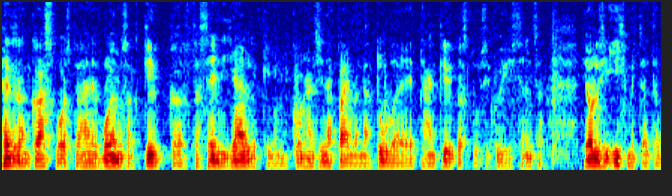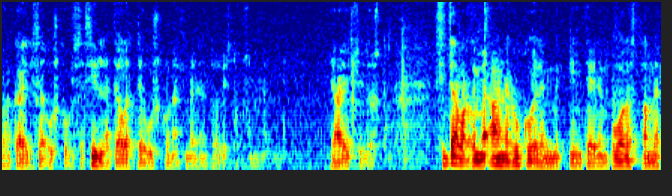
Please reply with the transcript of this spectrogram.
Herran kasvoista ja hänen voimansa kirkkaudesta sen jälkeen, kun hän sinä päivänä tulee, että hän kirkastuisi pyhissänsä ja olisi ihmeteltävä kaikissa uskovissa. Sillä te olette uskoneet meidän todistuksemme. Ja 11. Sitä varten me aina rukoilemmekin teidän puolestanne,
